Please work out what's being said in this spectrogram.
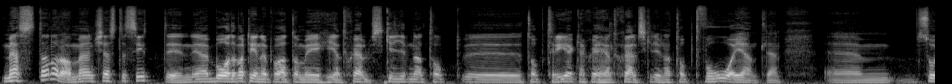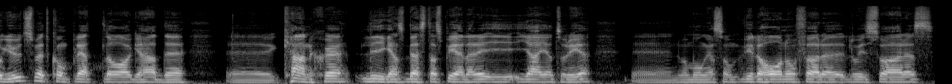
mästarna då, Manchester City. Ni har båda varit inne på att de är helt självskrivna topp eh, top 3, kanske helt självskrivna topp 2 egentligen. Eh, såg ut som ett komplett lag, hade eh, kanske ligans bästa spelare i Yahya Touré. Eh, det var många som ville ha honom före Luis Suarez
